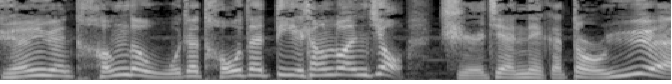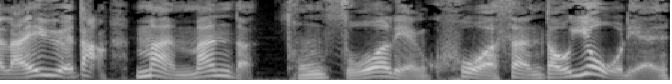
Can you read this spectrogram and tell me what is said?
圆圆疼得捂着头在地上乱叫。只见那个豆越来越大，慢慢的从左脸扩散到右脸，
